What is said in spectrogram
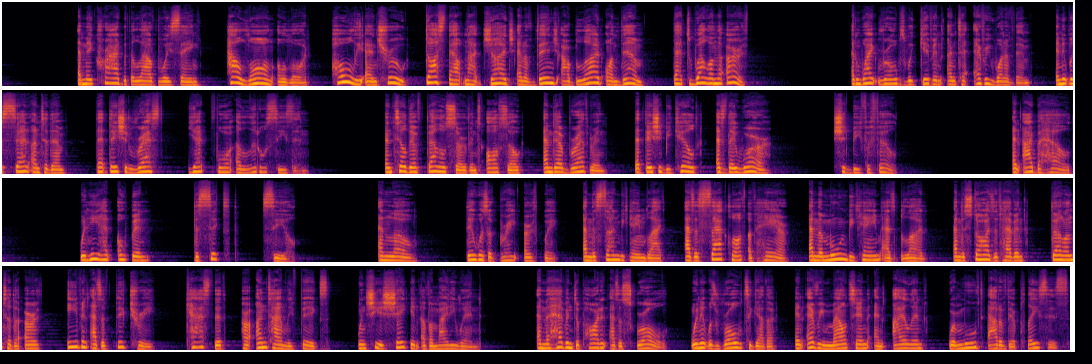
And they cried with a loud voice, saying, How long, O Lord, holy and true, dost thou not judge and avenge our blood on them that dwell on the earth? And white robes were given unto every one of them, and it was said unto them that they should rest yet for a little season, until their fellow servants also and their brethren, that they should be killed as they were, should be fulfilled. And I beheld, when he had opened the sixth seal, and lo, there was a great earthquake, and the sun became black as a sackcloth of hair, and the moon became as blood, and the stars of heaven fell unto the earth, even as a fig tree casteth her untimely figs when she is shaken of a mighty wind. And the heaven departed as a scroll when it was rolled together, and every mountain and island were moved out of their places.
